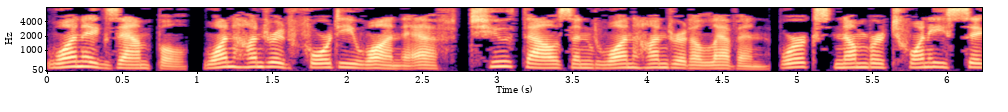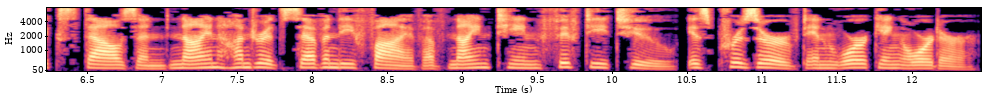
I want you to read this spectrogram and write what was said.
One example, 141 F 2111 works number 26975 of 1952 is preserved in working order.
